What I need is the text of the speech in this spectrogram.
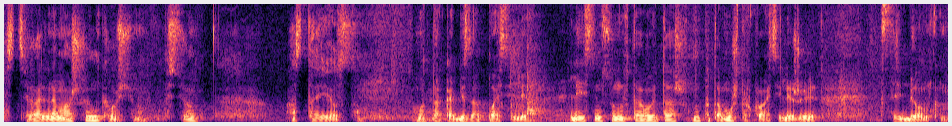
стиральная машинка, в общем, все остается. Вот так обезопасили лестницу на второй этаж, ну, потому что в квартире жили с ребенком.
